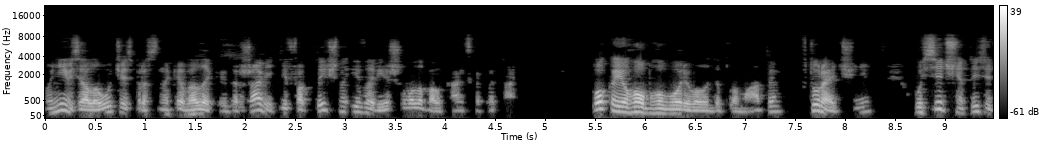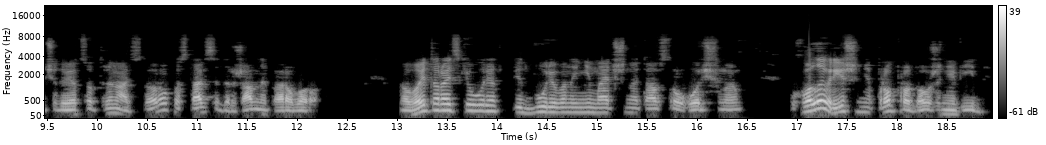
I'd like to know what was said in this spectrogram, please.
У ній взяли участь представники великих держав, які фактично і вирішували балканське питання. Поки його обговорювали дипломати, в Туреччині у січні 1913 року стався державний переворот. Новий турецький уряд, підбурюваний Німеччиною та Австро-Угорщиною, ухвалив рішення про продовження війни.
